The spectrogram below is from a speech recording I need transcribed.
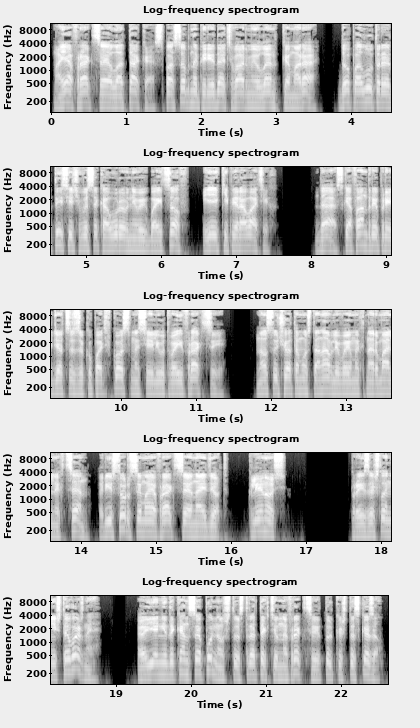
Моя фракция Латака способна передать в армию Лэнг Камара до полутора тысяч высокоуровневых бойцов и экипировать их. Да, скафандры придется закупать в космосе или у твоей фракции, но с учетом устанавливаемых нормальных цен, ресурсы моя фракция найдет. Клянусь. Произошло нечто важное? А я не до конца понял, что стратег темной фракции только что сказал.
